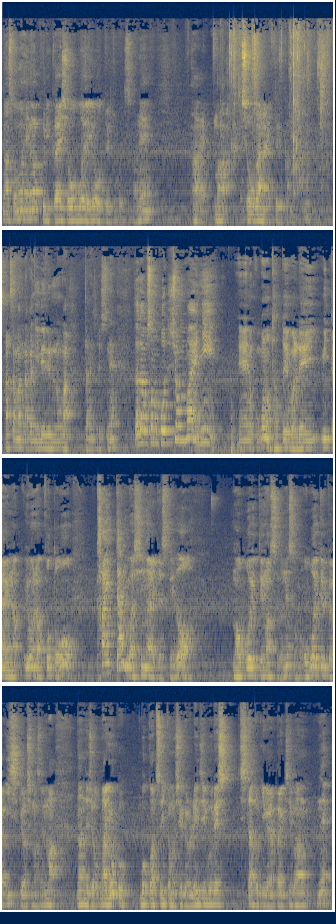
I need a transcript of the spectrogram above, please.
まあ、その辺は繰り返し覚えようというところですかね。はい。まあしょうがないというか頭の中に入れれるのが大事ですね。ただそのポジション前に、えー、ここの例えば例みたいなようなことを書いたりはしないですけどまあ覚えてますよね。その覚えてるというか意識はしますよね。まあなんでしょう。まあよく僕はツイートもしてるけどレジブレした時がやっぱり一番ね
